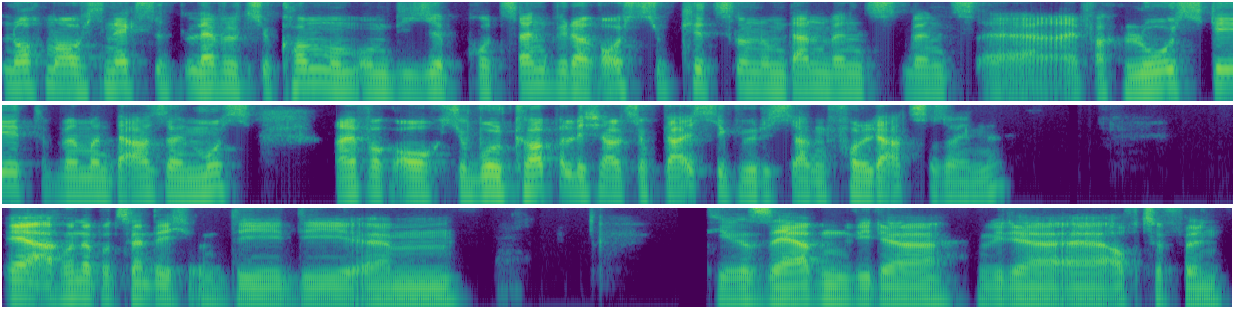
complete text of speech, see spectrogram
nochmal aufs nächste Level zu kommen, um, um diese Prozent wieder rauszukitzeln, um dann, wenn es äh, einfach losgeht, wenn man da sein muss, einfach auch sowohl körperlich als auch geistig, würde ich sagen, voll da zu sein. Ne? Ja, hundertprozentig. Und die, die, ähm, die Reserven wieder, wieder äh, aufzufüllen.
